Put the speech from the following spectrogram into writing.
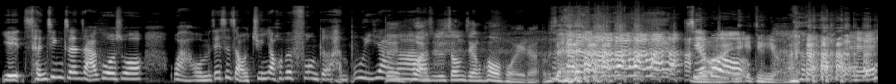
也曾经挣扎过说哇，我们这次找俊耀会不会风格很不一样对，后来啊是？不是中间后悔了？不是，结果啊一定有啊。哎，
